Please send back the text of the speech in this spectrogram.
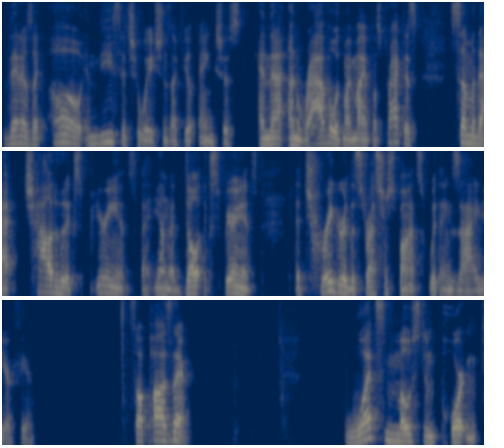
then it was like, oh, in these situations, I feel anxious. And that unravel with my mindfulness practice some of that childhood experience, that young adult experience that triggered the stress response with anxiety or fear. So I'll pause there. What's most important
